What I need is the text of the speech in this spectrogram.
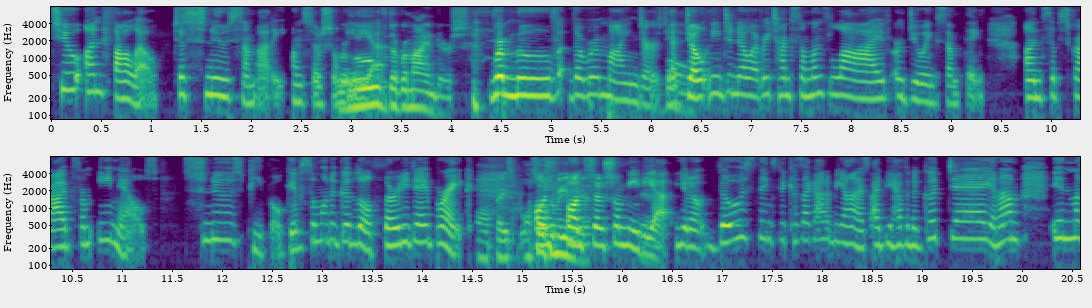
to unfollow, to snooze somebody on social Remove media. Remove the reminders. Remove the reminders. You don't need to know every time someone's live or doing something. Unsubscribe from emails. Snooze people. Give someone a good little 30 day break on Facebook, on social on, media. On social media. Yeah. You know, those things, because I got to be honest, I'd be having a good day and I'm in my,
